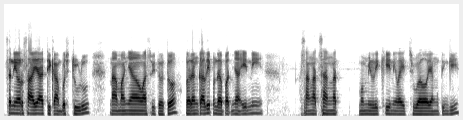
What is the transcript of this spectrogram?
senior saya di kampus dulu namanya Mas Widodo. Barangkali pendapatnya ini sangat-sangat memiliki nilai jual yang tinggi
